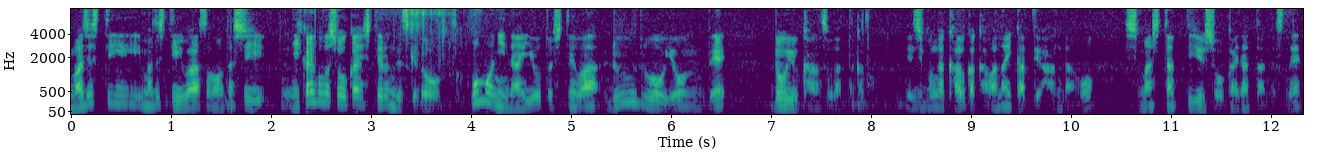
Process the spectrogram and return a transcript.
マジェスティ、マジェスティはその私2回ほど紹介してるんですけど、主に内容としてはルールを読んでどういう感想だったかと。で自分が買うか買わないかっていう判断をしましたっていう紹介だったんですね。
